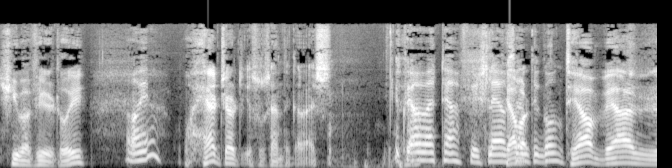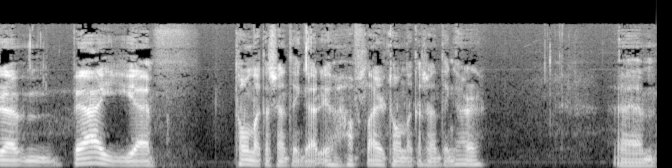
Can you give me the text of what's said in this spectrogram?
skiva fyrir tøy. Ja, ja. Og her gjør det så sendt ikke reisen. har vært det her for slag og sendt i gang? Det var bæg tonlakasendingar, jeg har haft flere tonlakasendingar. Um,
